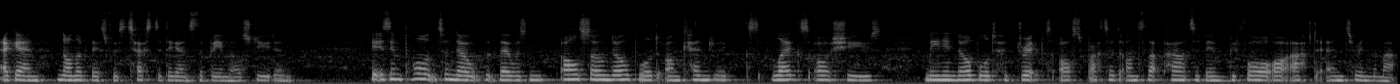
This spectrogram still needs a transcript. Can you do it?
Again, none of this was tested against the female student. It is important to note that there was also no blood on Kendrick's legs or shoes, meaning no blood had dripped or spattered onto that part of him before or after entering the mat.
